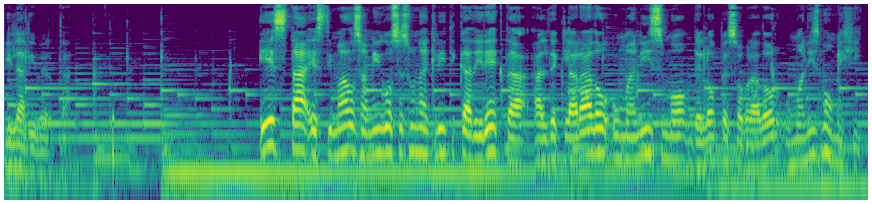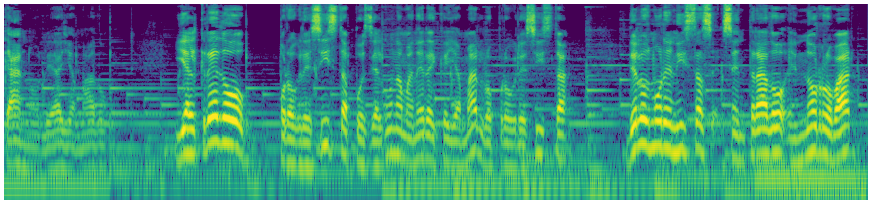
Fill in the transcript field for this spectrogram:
y la libertad. Esta, estimados amigos, es una crítica directa al declarado humanismo de López Obrador, humanismo mexicano le ha llamado, y al credo progresista, pues de alguna manera hay que llamarlo progresista, de los morenistas centrado en no robar,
